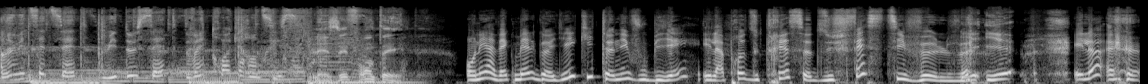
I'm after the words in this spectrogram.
1877 827 2346. Les effrontés. On est avec Mel Goyer qui, tenez-vous bien, est la productrice du Festivulve. Et là, euh,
